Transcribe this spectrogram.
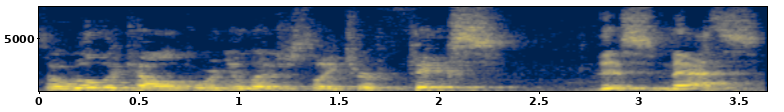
So will the California legislature fix this mess?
